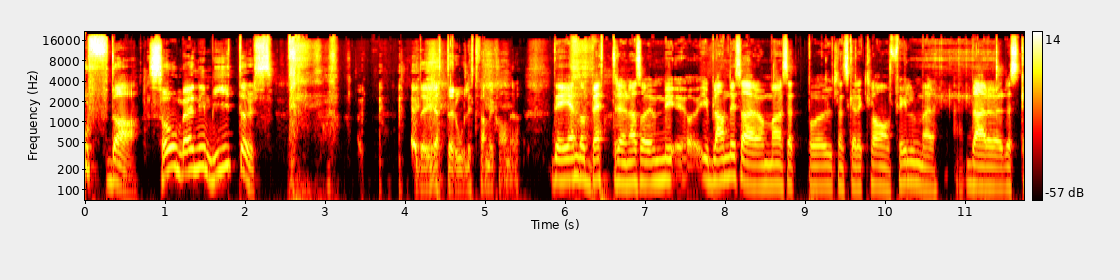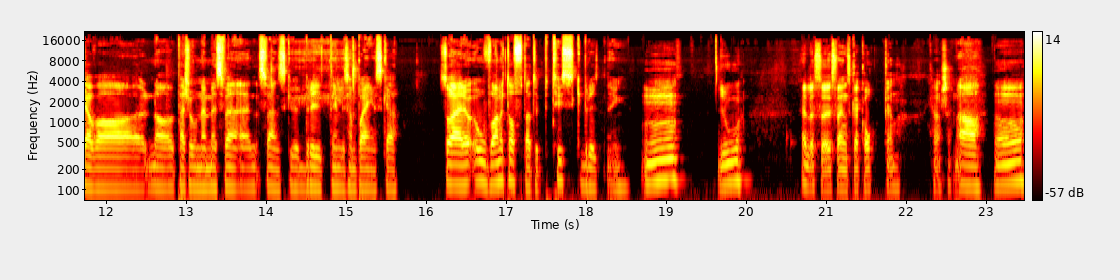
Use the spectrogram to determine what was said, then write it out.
Uff da, so many meters. Det är jätteroligt för amerikaner. Det är ändå bättre än, alltså, ibland är det så här om man har sett på utländska reklamfilmer där det ska vara några personer med sven, svensk brytning liksom på engelska. Så är det ovanligt ofta typ tysk brytning. Mm, jo. Eller så är det svenska kocken, kanske. Ja, Ja,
